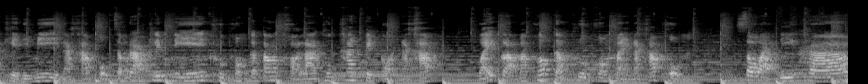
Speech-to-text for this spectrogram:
Academy นะครับผมสำหรับคลิปนี้ครูพงศ์ก็ต้องขอลาทุกท่านไปก่อนนะครับ ไว้กลับมาพบกับครูพงศ์ใหม่นะครับผม สวัสดีครับ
